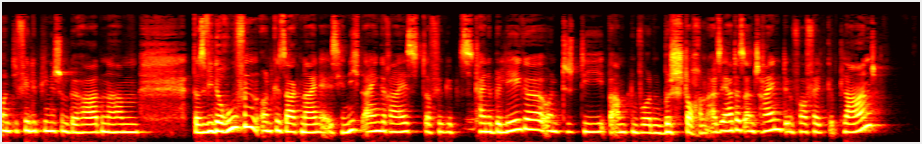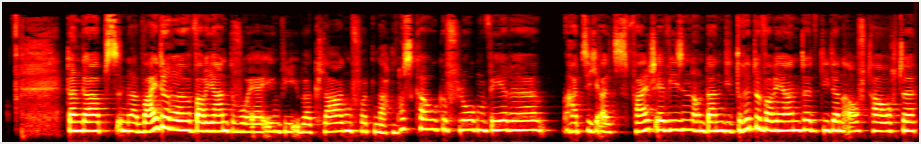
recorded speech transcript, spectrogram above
Und die philippinischen Behörden haben das widerrufen und gesagt, nein, er ist hier nicht eingereist, dafür gibt es keine Belege und die Beamten wurden bestochen. Also er hat das anscheinend im Vorfeld geplant. Dann gab es eine weitere Variante, wo er irgendwie über Klagenfurt nach Moskau geflogen wäre, hat sich als falsch erwiesen. Und dann die dritte Variante, die dann auftauchte,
